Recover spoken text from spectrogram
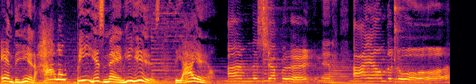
and the end. Hallowed be his name. He is the I am. I'm the shepherd and I am the door.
